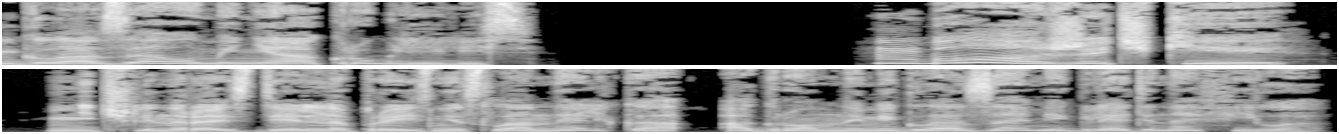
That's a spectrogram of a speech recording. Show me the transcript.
Глаза у меня округлились. «Божечки!» — нечленораздельно произнесла Нелька, огромными глазами глядя на Фила,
